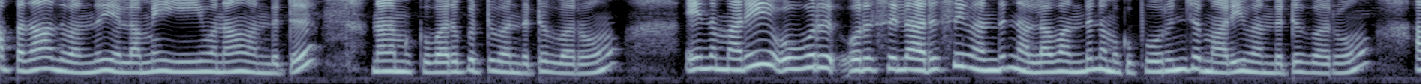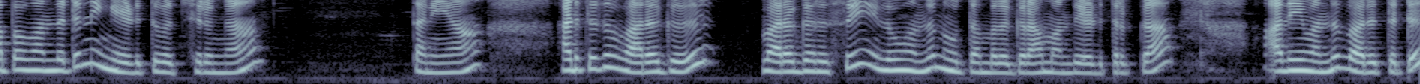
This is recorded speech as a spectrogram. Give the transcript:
அப்போ தான் அது வந்து எல்லாமே ஈவனாக வந்துட்டு நமக்கு வறுபட்டு வந்துட்டு வரும். இந்த மாதிரி ஒவ்வொரு ஒரு சில அரிசி வந்து நல்லா வந்து நமக்கு பொறிஞ்ச மாதிரி வந்துட்டு வரும். அப்போ வந்துட்டு நீங்கள் எடுத்து வச்சுருங்க. தனியாக அடுத்தது வரகு. வரகரிசி இதுவும் வந்து நூற்றம்பது கிராம் வந்து எடுத்திருக்கேன். அதையும் வந்து வறுத்துட்டு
